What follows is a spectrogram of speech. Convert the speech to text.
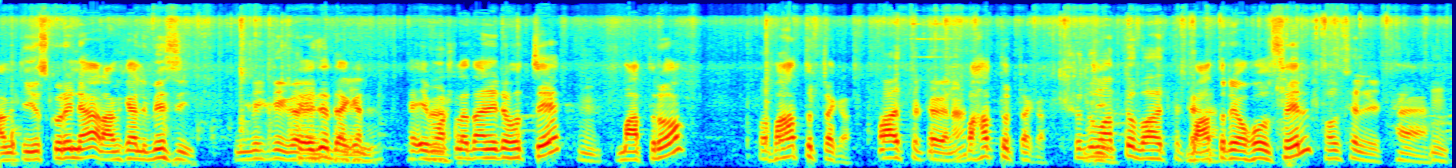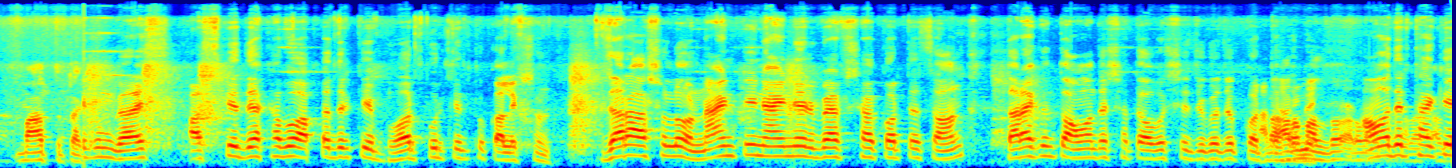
আমি তো ইউজ করি না আর আমি খালি বেশি। এই যে দেখেন এই মশলাদানিটা হচ্ছে মাত্র বাহাত্তর টাকা। বাহাত্তর টাকা না? বাহাত্তর টাকা। শুধুমাত্র বাহাত্তর বাহাত্তর হোলসেল হোলসেল রেট হ্যাঁ বাহাত্তর টাকা। গাইস আজকে দেখাবো আপনাদেরকে ভরপুর কিন্তু কালেকশন যারা আসলে নাইনটি নাইনের ব্যবসা করতে চান তারা কিন্তু আমাদের সাথে অবশ্যই যোগাযোগ করতে হবে। আমাদের থাকে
